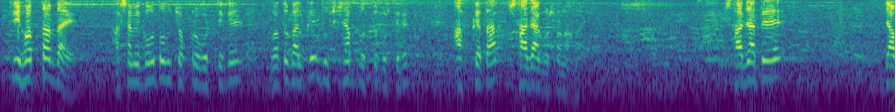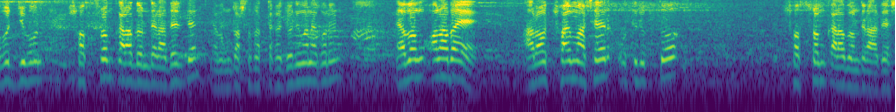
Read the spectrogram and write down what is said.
স্ত্রী হত্যার দায়ে আসামি গৌতম চক্রবর্তীকে গতকালকে দোষী সাব্যস্ত করছিলেন। আজকে তার সাজা ঘোষণা হয়। সাজাতে যাবজ্জীবন সশ্রম কারাদণ্ডের আদেশ দেন এবং দশ হাজার টাকা জরিমানা করেন এবং অনাদায়ে আরও ছয় মাসের অতিরিক্ত সশ্রম কারাদণ্ডের আদেশ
